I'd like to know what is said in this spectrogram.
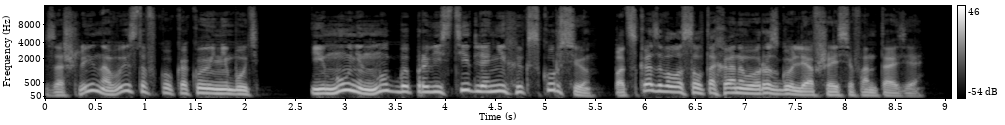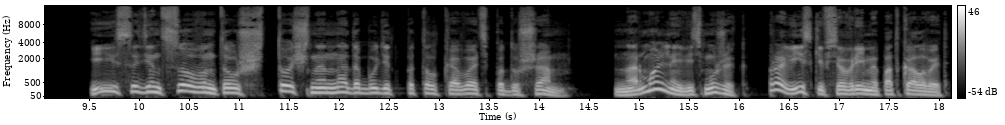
зашли на выставку какую-нибудь, и Мунин мог бы провести для них экскурсию, подсказывала Салтаханову разгулявшаяся фантазия. И с Одинцовым-то уж точно надо будет потолковать по душам. Нормальный ведь мужик, про виски все время подкалывает.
